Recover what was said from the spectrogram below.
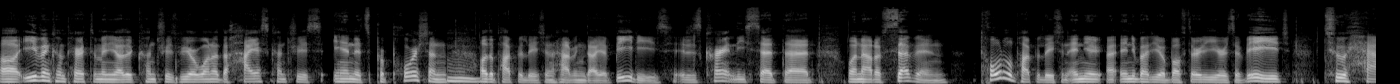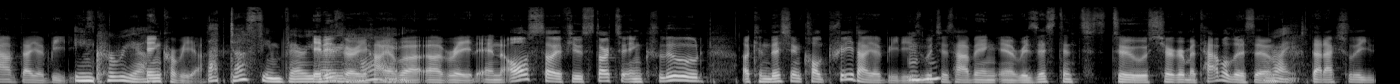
Uh, even compared to many other countries, we are one of the highest countries in its proportion mm. of the population having diabetes. It is currently said that one out of seven total population, any, uh, anybody above 30 years of age, to have diabetes In Korea. in Korea. that does seem very, It very is very high, of a, a rate. And also, if you start to include a condition called prediabetes, which is having a resistance to sugar metabolism, Right. that actually,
